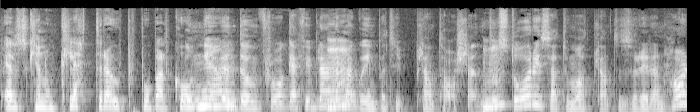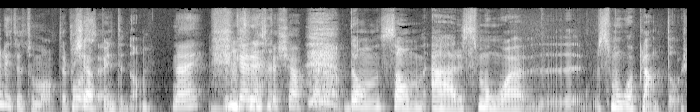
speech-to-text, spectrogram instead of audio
Eller så kan de klättra upp på Och nu balkongen. en dum fråga, för ibland Mm. när man går in på typ plantagen, då står det ju så här tomatplantor som redan har lite tomater på Köp sig. inte dem. Nej, vilka är det jag ska köpa då? De som är små, små plantor.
